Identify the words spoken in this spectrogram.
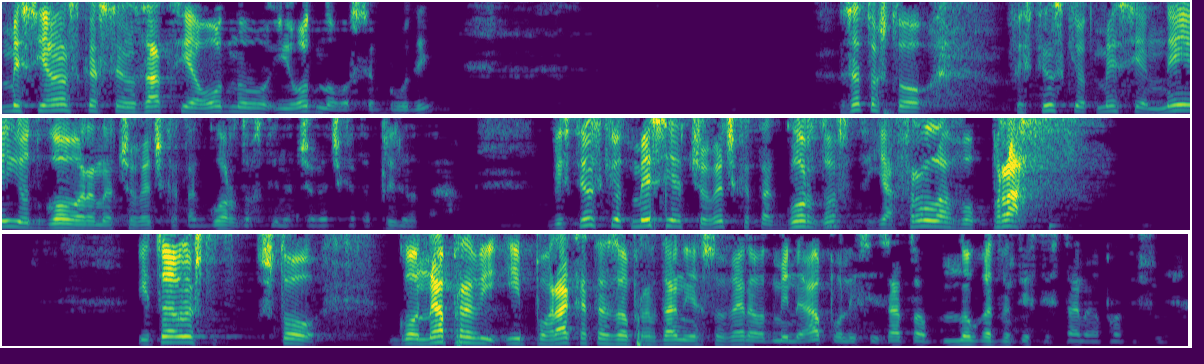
месијанска сензација одново и одново се буди, затоа што вистинскиот Месија не е и одговора на човечката гордост и на човечката природа. Вистинскиот Месија, човечката гордост, ја фрла во прав. И тоа е оно што, што го направи и пораката за оправдание со вера од Минеаполис и затоа многу адвентисти станаа против неја.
